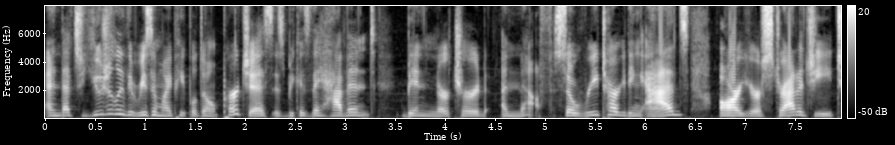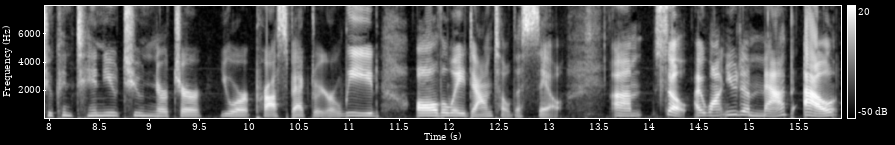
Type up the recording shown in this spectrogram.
And that's usually the reason why people don't purchase is because they haven't been nurtured enough. So, retargeting ads are your strategy to continue to nurture your prospect or your lead all the way down till the sale. Um, so, I want you to map out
